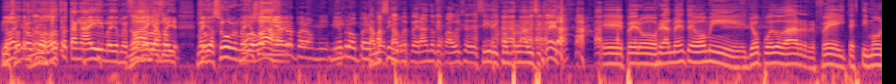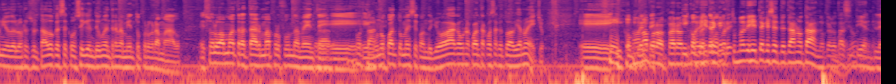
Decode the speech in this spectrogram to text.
Los, No, es otros, que- los otros están ahí, medio me No, fallan, son- medio, medio suben, medio no son bajan. miembros, pero, mi- miembros, pero estamos, pasivos. estamos esperando que Paul se decida y compre una bicicleta. Eh, pero realmente, Omi, yo puedo dar fe y testimonio de los resultados que se consiguen de un entrenamiento programado. Eso lo vamos a tratar más profundamente Claro, eh, en unos cuantos meses, cuando yo haga una cuantas cosas que todavía no he hecho. Eh, y No, pero, pero y tú, me que, por- tú me dijiste que se te está notando, que lo estás sintiendo. le-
